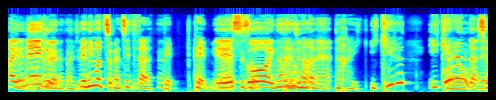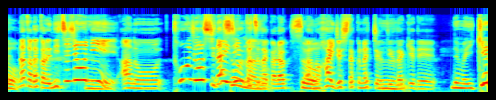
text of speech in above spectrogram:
あいるねーぐらいな感じで。で。荷物とかについてたらうん。ペペみたいな。えー、すごい。慣れるもんだね。だからいいけるいけるんだね。なんかだから日常に、あの登場しない人物だからあの排除したくなっちゃうっていうだけで、でもいける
